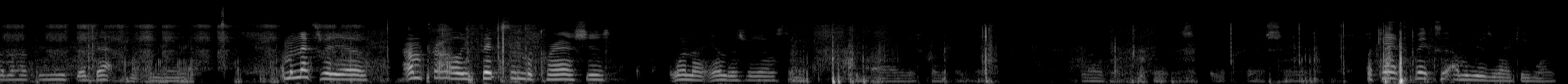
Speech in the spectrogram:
I'm gonna have to use the back button. On the next video, I'm probably fixing the crashes when I end this video, so I'm just gonna end it. Gonna fix the crashing. If I can't fix it, I'm using my keyboard.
